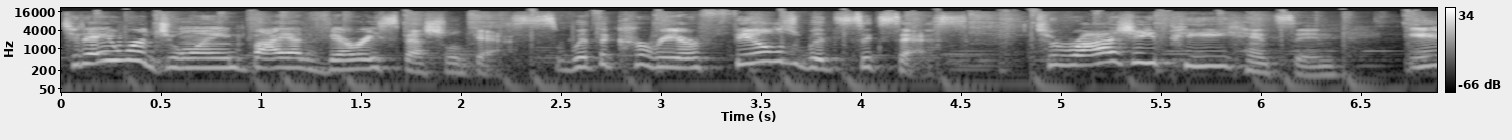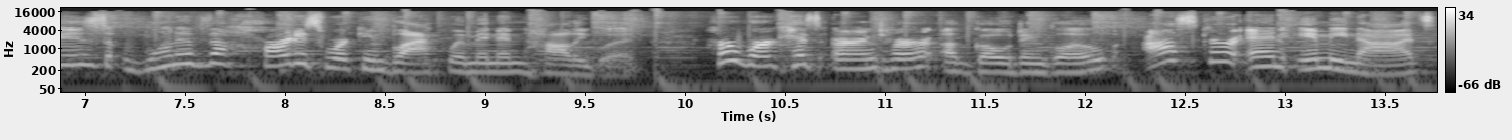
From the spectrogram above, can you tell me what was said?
Today, we're joined by a very special guest with a career filled with success. Taraji P. Henson is one of the hardest working Black women in Hollywood. Her work has earned her a Golden Globe, Oscar, and Emmy nods,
